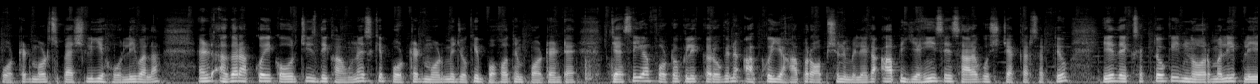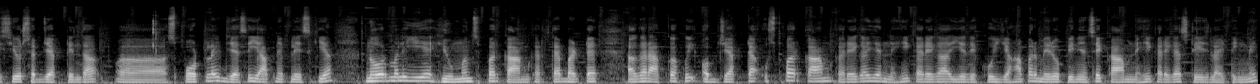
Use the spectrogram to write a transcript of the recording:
पोर्ट्रेट मोड स्पेशली ये होली वाला। एंड अगर आपको एक और चीज़ दिखाऊँ ना, इसके पोर्ट्रेट मोड में जो कि बहुत इंपॉर्टेंट है, जैसे ही आप फ़ोटो क्लिक करोगे ना, आपको यहाँ पर ऑप्शन मिलेगा। आप यहीं से सारा कुछ चेक कर सकते हो। ये देख सकते हो कि normally place your subject in the spotlight जैसे ही आपने प्लेस किया। नॉर्मली ये ह्यूमंस पर काम करता है बट अगर आपका कोई ऑब्जेक्ट है, उस पर काम करेगा या नहीं करेगा, ये देखो, यहाँ पर मेरे ओपिनियन से काम नहीं करेगा स्टेज लाइटिंग में।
